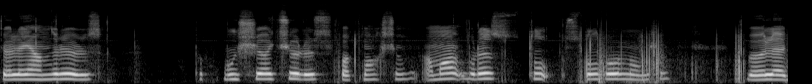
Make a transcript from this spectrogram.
Şöyle yandırıyoruz. Bak bu ışığı açıyoruz bakmak için. Ama burası stol, koymamışım. Böyle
